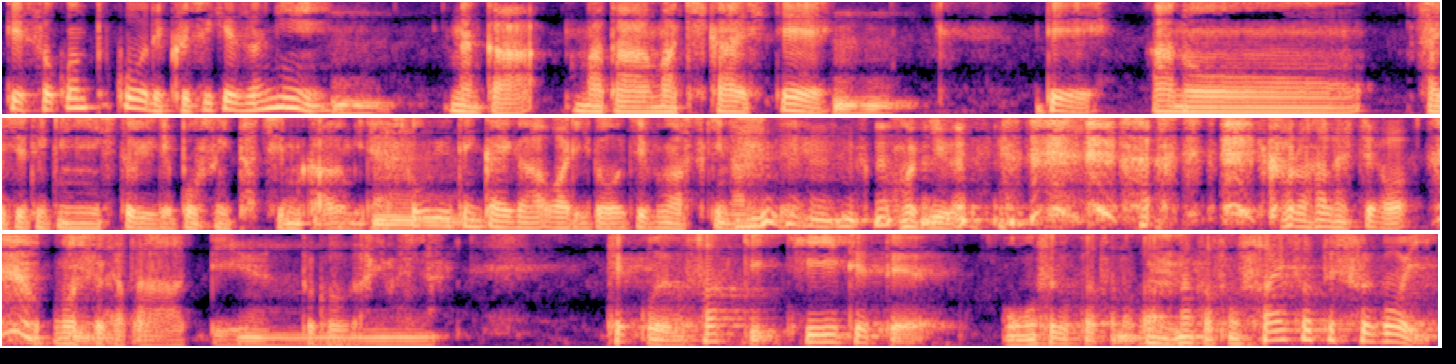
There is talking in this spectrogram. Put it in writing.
で、そこのところでくじけずにう、ん。なんかまた巻き返してう、ん。で、あのー最終的に一人でボスに立ち向かうみたいな、うんそういう展開が割と自分は好きなんで、こういう、この話は面白かったなっていうところがありましたね。結構でもさっき聞いてて面白かったのが、うんなんかその最初ってすごい、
